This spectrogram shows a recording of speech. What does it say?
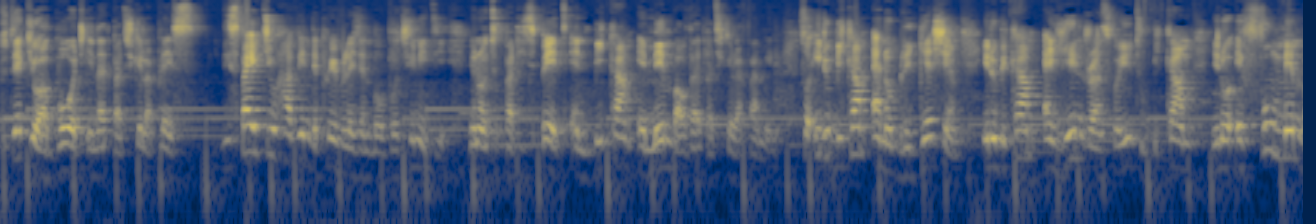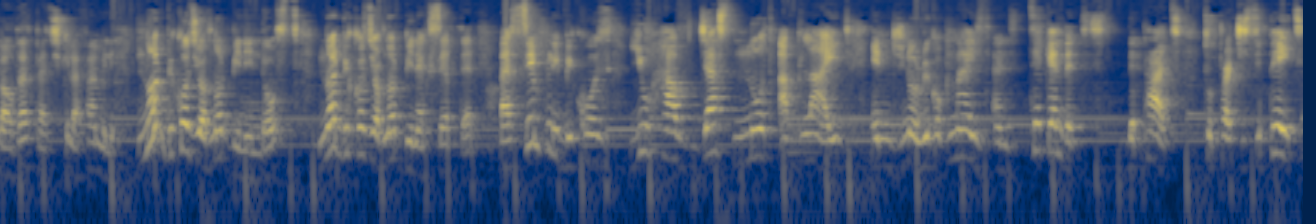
to take your abode in that particular place despite you having the privilege and the opportunity you know to participate and become a member of that particular family. So it will become an obligation. It will become a hindrance for you to become you know a full member of that particular family. Not because you have not been endorsed not because you have not been accepted but simply because you have just not applied and you know recognized and taken the the part to participate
